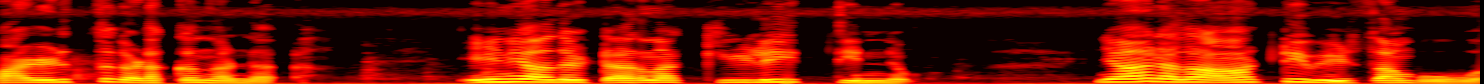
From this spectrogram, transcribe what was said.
പഴുത്ത് കിടക്കുന്നുണ്ട്. ഇനി അത് ഇട്ടിറന്ന കിളി തിന്നും. ഞാനത് ആട്ടി വീഴ്ത്താൻ പോവുക.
